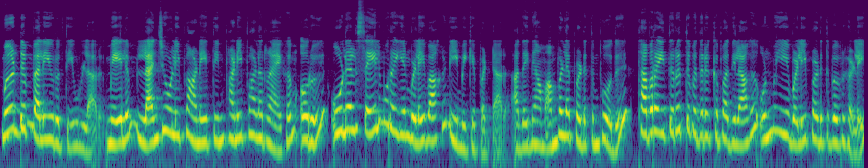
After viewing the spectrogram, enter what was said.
மீண்டும் வலியுறுத்தியுள்ளார். மேலும் லஞ்ச ஒழிப்பு ஆணையத்தின் பணிப்பாளர் நாயகம் ஒரு ஊழல் செயல்முறையின் விளைவாக நியமிக்கப்பட்டார். அதை நாம் அம்பலப்படுத்தும் போது தவறை திருத்துவதற்கு பதிலாக உண்மையை வெளிப்படுத்துபவர்களை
